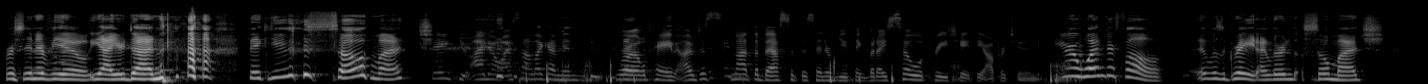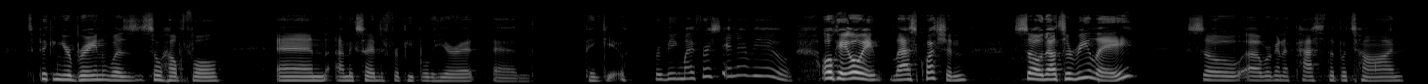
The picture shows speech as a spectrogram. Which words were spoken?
First interview. Yeah, you're done. Thank you so much. Thank you. I know I sound like I'm in royal pain. I'm just not the best at this interview thing, but I so appreciate the opportunity. You're wonderful. It was great. I learned so much. To picking your brain was so helpful, and I'm excited for people to hear it. And thank you for being my first interview. Okay. Oh wait, last question. So it's a relay. So uh, we're gonna pass the baton.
